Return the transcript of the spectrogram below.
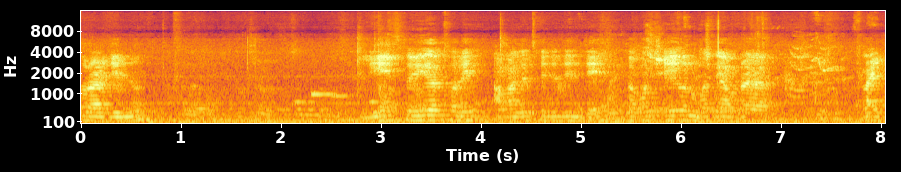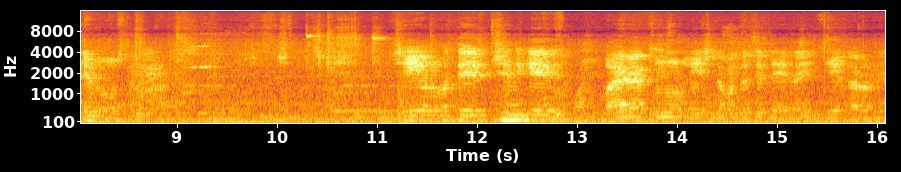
করার জন্য লিস্ট তৈরি করে আমাদেরকে যদি দেয়, তখন সেই অনুপাতে আমরা ফ্লাইটের ব্যবস্থা সেই অনুপাতে সেদিকে বাইরে কোনো লিস্ট আমাদেরকে দেয় নাই, যে কারণে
